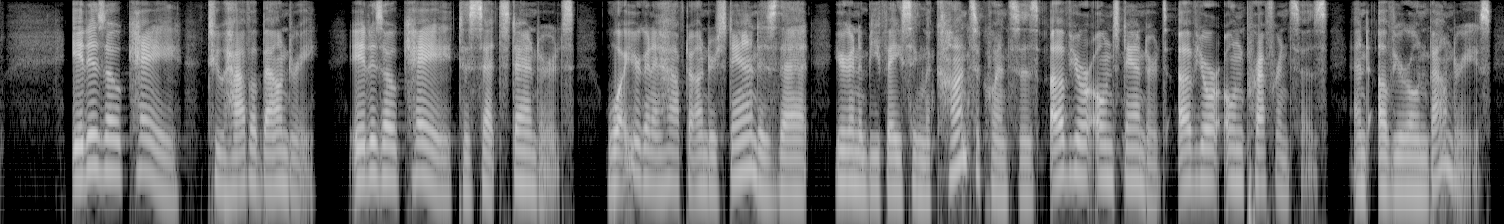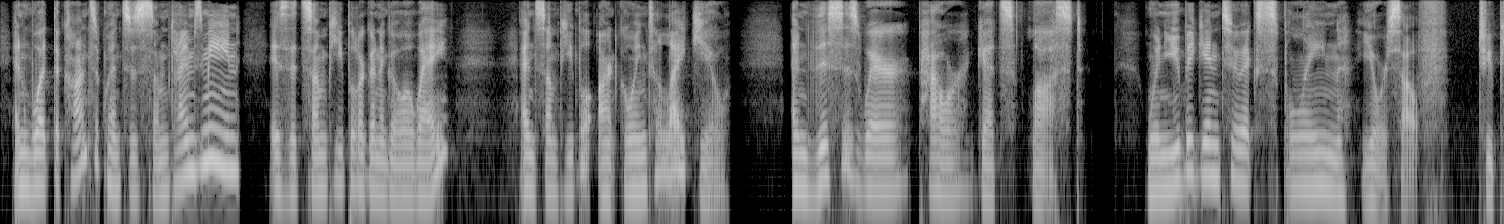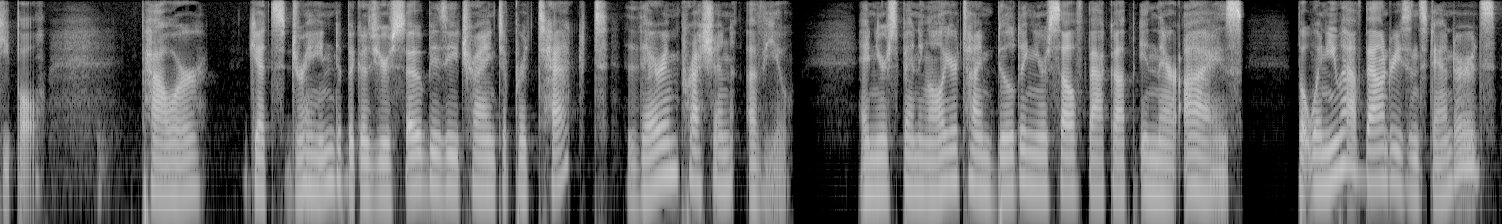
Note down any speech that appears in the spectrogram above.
It is okay to have a boundary. It is okay to set standards what you're going to have to understand is that you're going to be facing the consequences of your own standards, of your own preferences, and of your own boundaries. And what the consequences sometimes mean is that some people are going to go away and some people aren't going to like you. And this is where power gets lost. When you begin to explain yourself to people, power gets drained because you're so busy trying to protect their impression of you. And you're spending all your time building yourself back up in their eyes. But when you have boundaries and standards,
